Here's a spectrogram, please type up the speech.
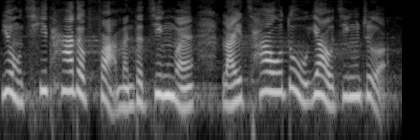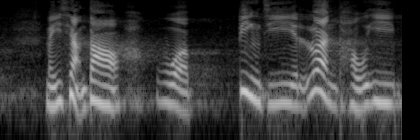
用其他的法门的经文来超度要经者，没想到我病急乱投医，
